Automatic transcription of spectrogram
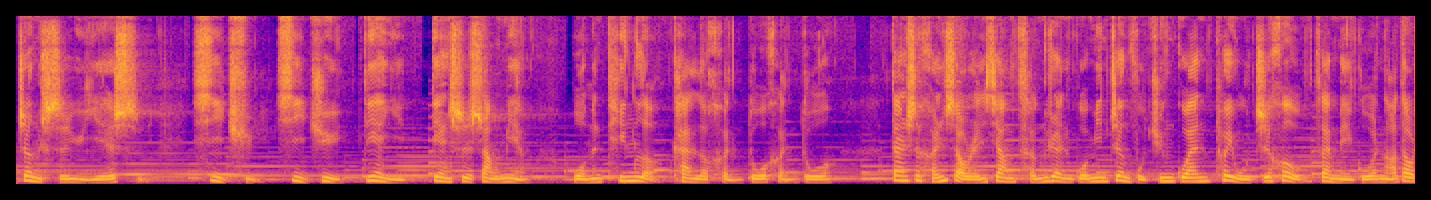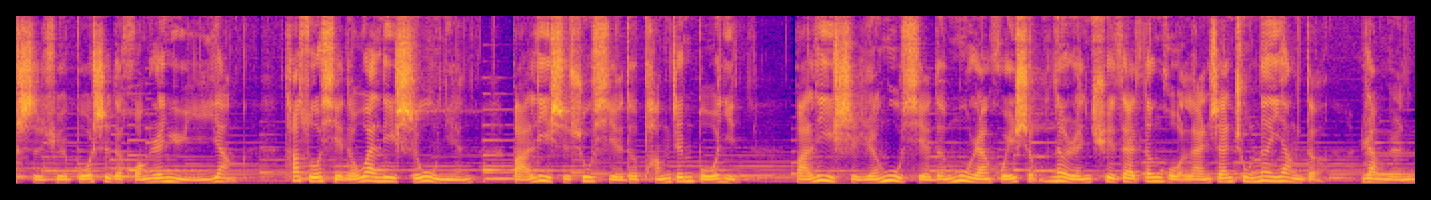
正史与野史，戏曲、戏剧、电影、电视上面，我们听了看了很多很多。但是很少人像曾任国民政府军官、退伍之后在美国拿到史学博士的黄仁宇一样，他所写的万历十五年，把历史书写得旁征博引，把历史人物写得蓦然回首，那人却在灯火阑珊处那样的，让人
